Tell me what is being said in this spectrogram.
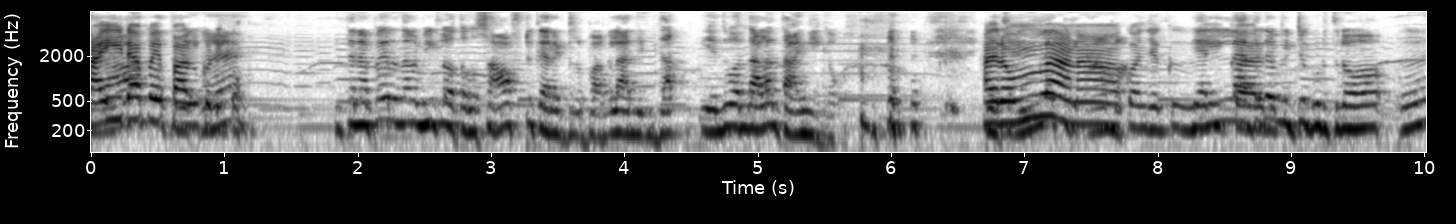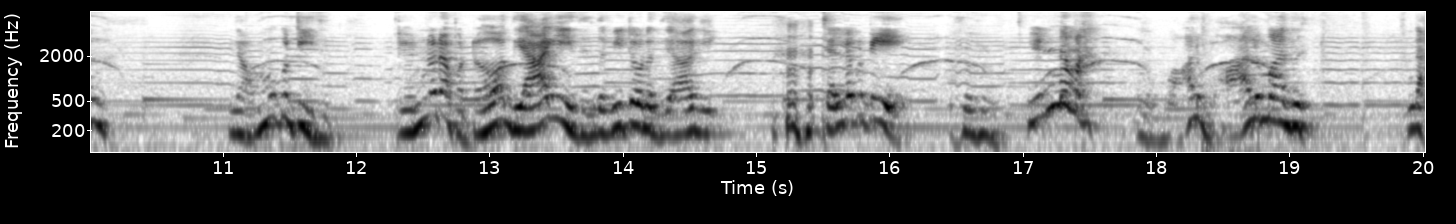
ஹைடா போய் பால் குடிக்கும் இத்தனை பேர் இருந்தாலும் வீட்ல ஒருத்தவங்க சாஃப்ட் கேரக்டர் இருப்பாங்களா அது இதுதான். எது வந்தாலும் தாங்கிக்கும். அது ரொம்ப ஆனா கொஞ்சம் எல்லாத்துக்கும் விட்டு கொடுத்துரும். இந்த அம்முக்குட்டி இது. என்னடா பட்டோ? தியாகி இது இந்த வீட்டோட தியாகி. செல்லக்குட்டி என்னம்மா? வாழு வாழுமா இது. இந்தா.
